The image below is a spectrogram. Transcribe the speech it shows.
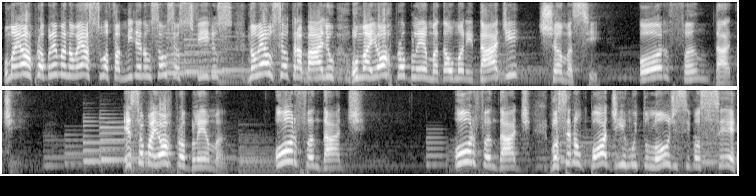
O maior problema não é a sua família, não são seus filhos, não é o seu trabalho. O maior problema da humanidade chama-se orfandade. Esse é o maior problema. Orfandade. Orfandade. Você não pode ir muito longe se você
